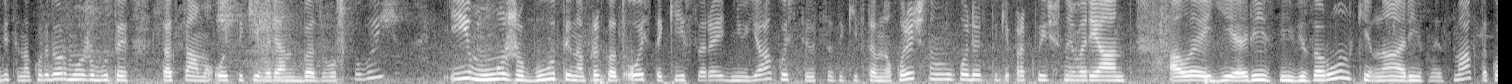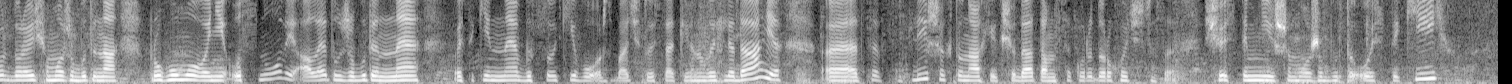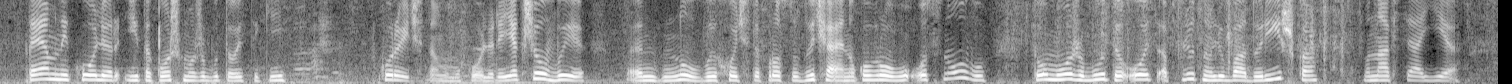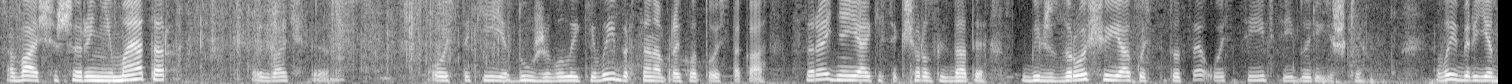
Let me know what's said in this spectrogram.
Дивіться, на коридор може бути так само ось такий варіант безворсовий. І може бути, наприклад, ось такий середньої якості, ось це такий в темно-коричневому кольорі, такий практичний варіант. Але є різні візерунки на різний смак. Також, до речі, може бути на прогумованій основі, але тут вже буде не ось такий невисокий ворс. Бачите, ось так він виглядає. Е, Це в світліших тонах. Якщо да, там це коридор, хочеться щось темніше, може бути ось такий темний колір, і також може бути ось такий в коричневому кольорі. Якщо ви, е, ну, ви хочете просто звичайну коврову основу, то може бути ось абсолютно люба доріжка. Вона вся є вашій ширині метр. Ось бачите, ось такий є дуже великий вибір. Це, наприклад, ось така середня якість. Якщо розглядати більш з дорожчої якості, то це ось ці всі доріжки. Вибір є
